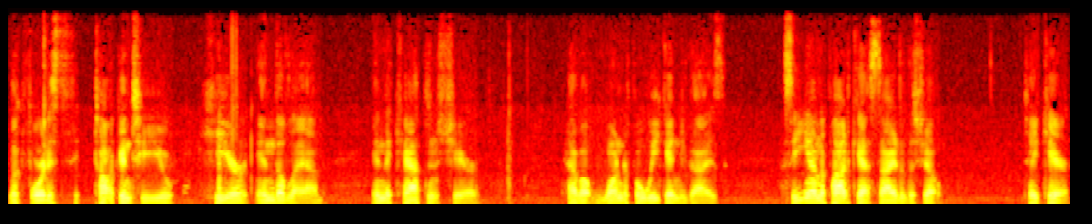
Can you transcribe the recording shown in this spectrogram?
Look forward to talking to you here in the lab, in the captain's chair. Have a wonderful weekend, you guys. See you on the podcast side of the show. Take care.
